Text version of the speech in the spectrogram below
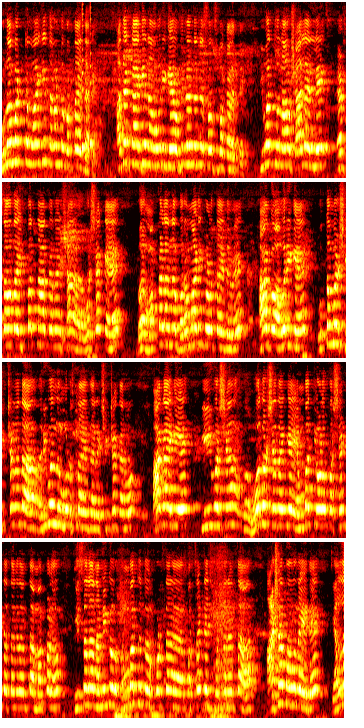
ಗುಣಮಟ್ಟವಾಗಿ ತಗೊಂಡು ಬರ್ತಾ ಇದ್ದಾರೆ. ಅದಕ್ಕಾಗಿ ನಾವು ಅವರಿಗೆ ಅಭಿನಂದನೆ ಸಲ್ಲಿಸ್ಬೇಕಾಗತ್ತೆ. ಇವತ್ತು ನಾವು ಶಾಲೆಯಲ್ಲಿ ಎರಡು ಸಾವಿರದ ಇಪ್ಪತ್ನಾಲ್ಕನೇ ಶಾ, ವರ್ಷಕ್ಕೆ ಬ ಮಕ್ಕಳನ್ನು ಬರಮಾಡಿಕೊಳ್ತಾ ಇದ್ದೇವೆ. ಹಾಗೂ ಅವರಿಗೆ ಉತ್ತಮ ಶಿಕ್ಷಣದ ಅರಿವನ್ನು ಮೂಡಿಸ್ತಾ ಇದ್ದಾರೆ ಶಿಕ್ಷಕರು. ಹಾಗಾಗಿ ಈ ವರ್ಷ, ಹೋದ ವರ್ಷದಂಗೆ ಎಂಬತ್ತೇಳು ಪರ್ಸೆಂಟ್ ತೆಗೆದಂಥ ಮಕ್ಕಳು ಈ ಸಲ ನಮಗೂ ತೊಂಬತ್ತು ಕೊಡ್ತಾ ಪರ್ಸೆಂಟೇಜ್ ಕೊಡ್ತಾರೆ ಅಂತ ಆಶಾಭಾವನೆ ಇದೆ. ಎಲ್ಲ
